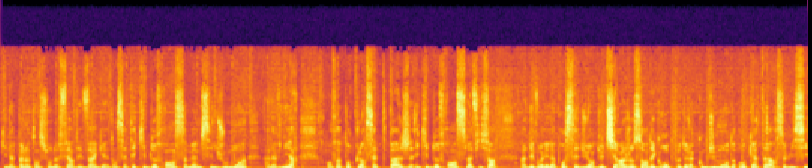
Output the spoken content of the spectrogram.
qui n'a pas l'intention de faire des vagues dans cette équipe de France, même s'il joue moins à l'avenir. Enfin, pour clore cette page équipe de France, la FIFA a dévoilé la procédure du tirage au sort des groupes de la Coupe du Monde au Qatar. Celui-ci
